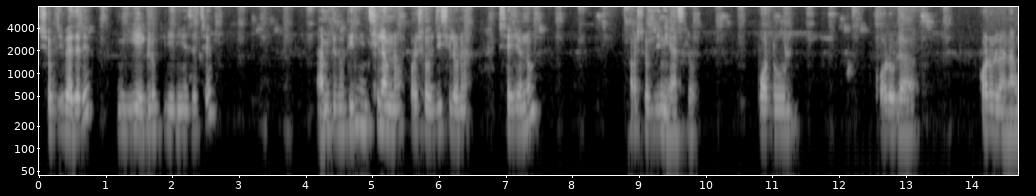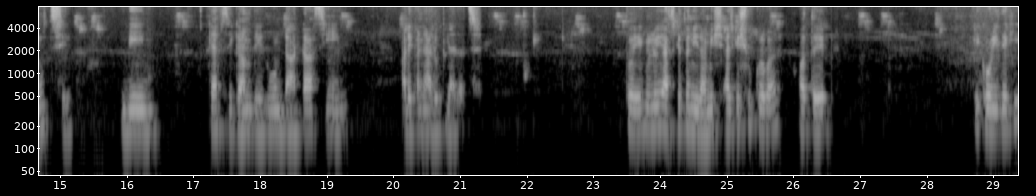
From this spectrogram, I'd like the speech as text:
সবজি বাজারে। গিয়ে এগুলো কিনে নিয়ে এসেছে। আমি তো দু তিন দিন ছিলাম না, কোনো সবজি ছিল না। সেই জন্য আর সবজি নিয়ে আসলো। পটল, করলা করলা না, উচ্ছে। বিন, ক্যাপসিকাম, বেগুন, ডাঁটা সিম আর এখানে আলু, পেঁয়াজ আছে। তো এগুলোই আজকে তো নিরামিষ, আজকে শুক্রবার, অতএব কী করি দেখি?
